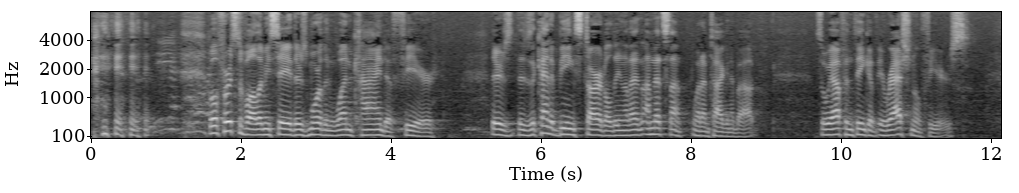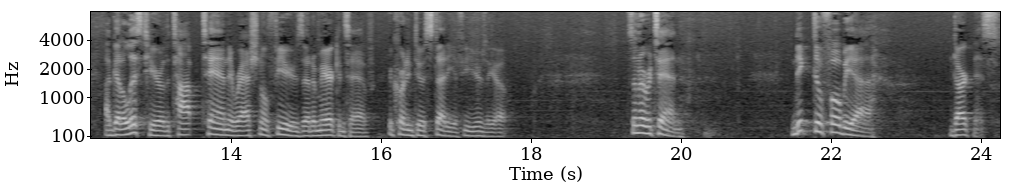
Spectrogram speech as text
well, first of all, let me say there's more than one kind of fear there's, there's a kind of being startled. You know, that, that's not what I'm talking about. So we often think of irrational fears. I've got a list here of the top 10 irrational fears that Americans have, according to a study a few years ago. So, number 10, nyctophobia, darkness.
